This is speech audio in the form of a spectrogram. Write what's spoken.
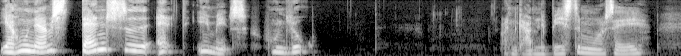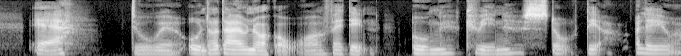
Ja, hun nærmest dansede alt imens hun lå. Og den gamle bedstemor sagde, ja, du øh, undrer dig jo nok over, hvad den unge kvinde står der og laver.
